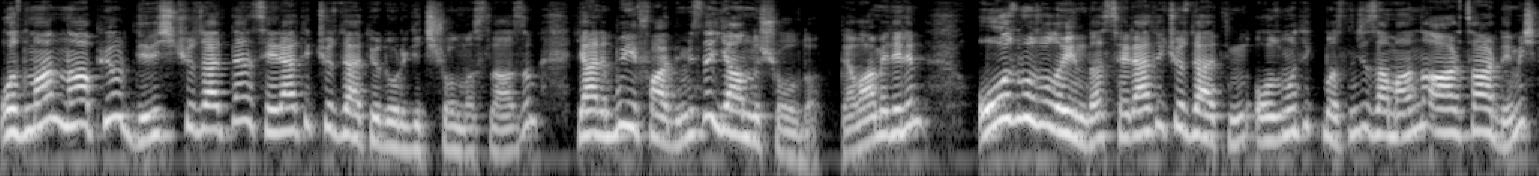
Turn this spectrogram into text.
O zaman ne yapıyor? Derişik çözeltiden seyreltik çözeltiye doğru geçiş olması lazım. Yani bu ifademiz de yanlış oldu. Devam edelim. Ozmoz olayında seyreltik çözeltinin ozmotik basıncı zamanla artar demiş.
